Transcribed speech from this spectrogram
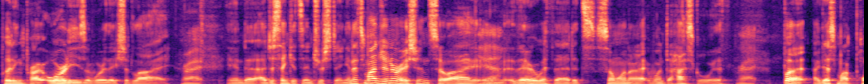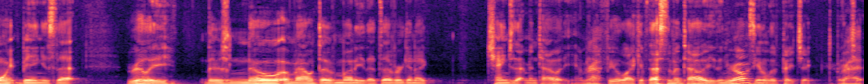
putting priorities of where they should lie. Right. And uh, I just think it's interesting. And it's my generation, so I Yeah. am there with that. It's someone I went to high school with. Right. But I guess my point being is that really there's no amount of money that's ever going to change that mentality. I mean, I feel like if that's the mentality, then you're always going to live paycheck to paycheck. Right.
